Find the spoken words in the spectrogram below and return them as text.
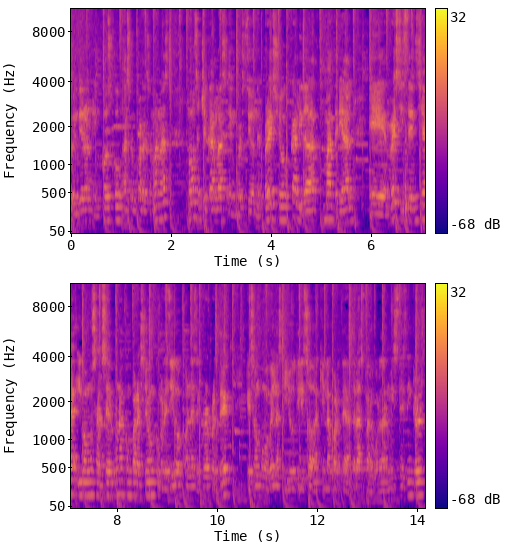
se vendieron en Costco hace un par de semanas. Vamos a checarlas en cuestión de precio, calidad, material, eh, resistencia y vamos a hacer una comparación, como les digo, con las de Crop Protect, que son como ven las que yo utilizo aquí en la parte de atrás para guardar mis sneakers.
